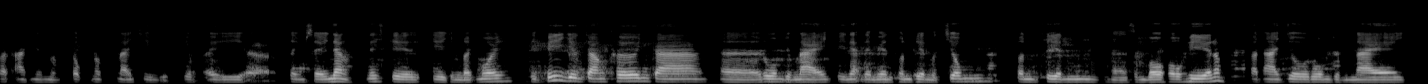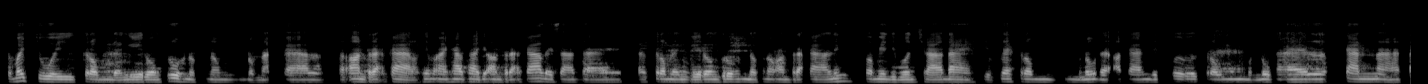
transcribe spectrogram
គាត់អាចមានបន្ទុកនៅផ្នែកជីវភាពអីផ្សេងផ្សេងហ្នឹងនេះជាជាចំណុចមួយ ទី2យើងចង់ឃើញការរួមចំណែកពីអ្នកដែលមានធនធានមធ្យមធនធានសម្បូរហូរហៀនោះគាត់អាចចូលរួមចំណែកសម្រាប់ជួយក្រុមដែលងាយរងគ្រោះនៅក្នុងដំណាក់កាលអន្តរកាលខ្ញុំអាចហៅថាជាអន្តរកាលដោយសារតែក្រុមដែលងាយរងគ្រោះនៅក្នុងអន្តរកាលនេះក៏មានចំនួនច្រើនដែរជាពិសេសក្រុមមនុស្សដែលអត់ការងារធ្វើក្រុមមនុស្សដែលកាន់អត្ត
